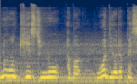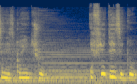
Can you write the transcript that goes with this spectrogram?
No one cares to know about what the other person is going through. A few days ago,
